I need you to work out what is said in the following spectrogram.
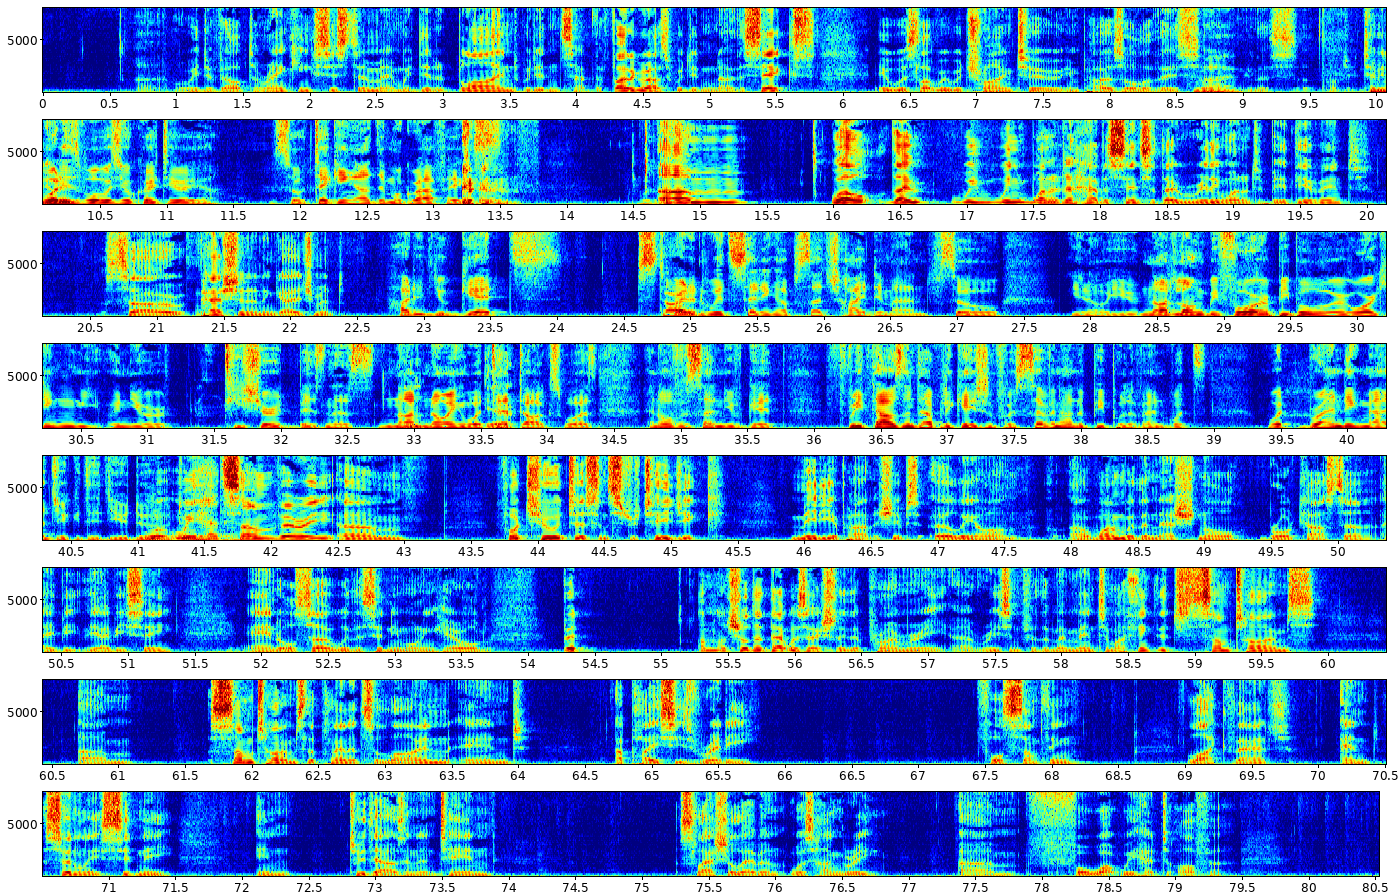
uh, we developed a ranking system and we did it blind. We didn't save the photographs. We didn't know the sex it was like we were trying to impose all of these um, right. this objectivity. And what is what was your criteria? So taking out demographics. um, well, they we we wanted to have a sense that they really wanted to be at the event. So passion and engagement. How did you get started with setting up such high demand? So, you know, you not long before people were working in your t-shirt business, not mm. knowing what yeah. TED Talks was, and all of a sudden you get 3,000 application for 700 people event. What's what branding magic did you do? Well, we had there? some very um, fortuitous and strategic media partnerships early on. Uh, one with a national broadcaster, AB, the ABC, and also with the Sydney Morning Herald. But I'm not sure that that was actually the primary uh, reason for the momentum. I think that sometimes, um, sometimes the planets align and a place is ready for something like that. And certainly Sydney in 2010 slash 11 was hungry um, for what we had to offer.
